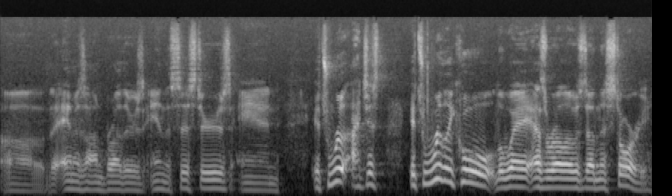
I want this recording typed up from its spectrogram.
uh, the Amazon brothers and the sisters, and it's real. I just it's really cool the way Azzarello has done this story.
